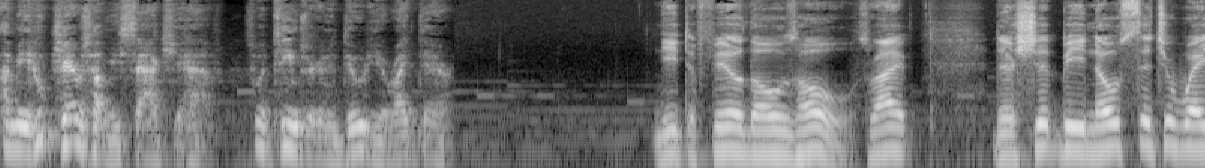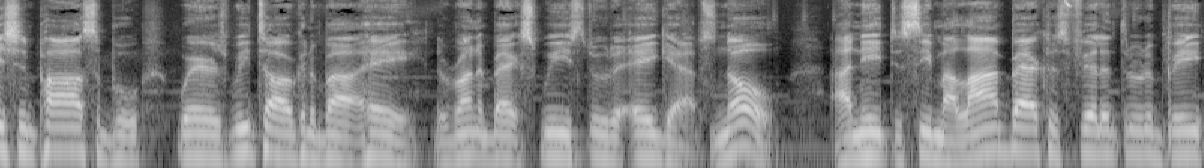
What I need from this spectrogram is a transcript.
I mean, who cares how many sacks you have? That's what teams are going to do to you right there. Need to fill those holes, right? There should be no situation possible whereas we talking about, hey, the running back squeeze through the A gaps. No. I need to see my linebackers filling through the B.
